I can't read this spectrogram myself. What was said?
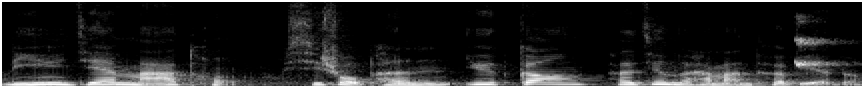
淋浴间、马桶、洗手盆、浴缸，它的镜子还蛮特别的。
